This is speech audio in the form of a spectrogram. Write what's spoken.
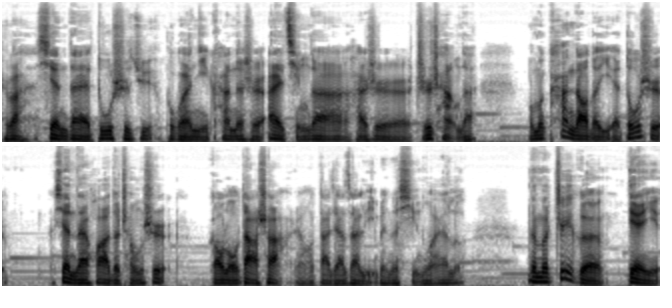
是吧？现代都市剧，不管你看的是爱情的还是职场的，我们看到的也都是现代化的城市，高楼大厦，然后大家在里面的喜怒哀乐。那么这个电影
